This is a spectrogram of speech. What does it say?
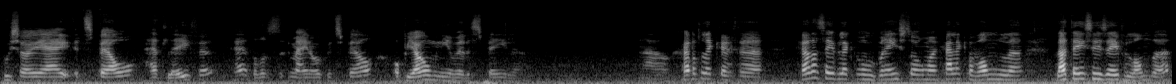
hoe zou jij het spel, het leven, hè, dat is in mijn ook het spel, op jouw manier willen spelen? Nou, ga dat lekker, dat eens even lekker over brainstormen. Ga lekker wandelen. Laat deze eens even landen.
